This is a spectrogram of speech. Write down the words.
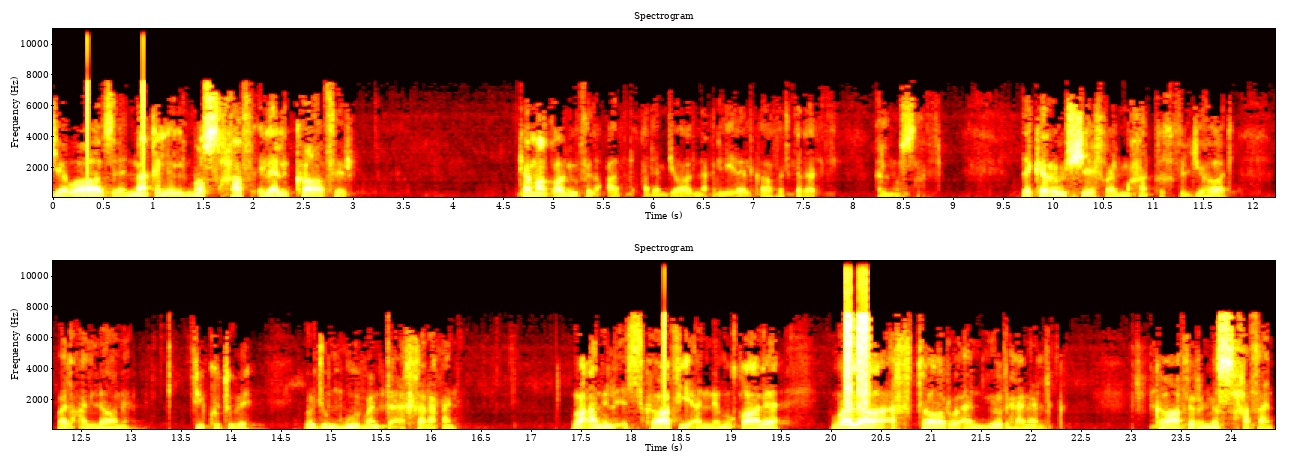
جواز نقل المصحف إلى الكافر. كما قالوا في العبد عدم جواز نقله إلى الكافر كذلك المصحف. ذكره الشيخ والمحقق في الجهاد والعلامة في كتبه وجمهور من تأخر عنه وعن الإسكافي أنه قال ولا أختار أن يرهن الكافر مصحفا.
